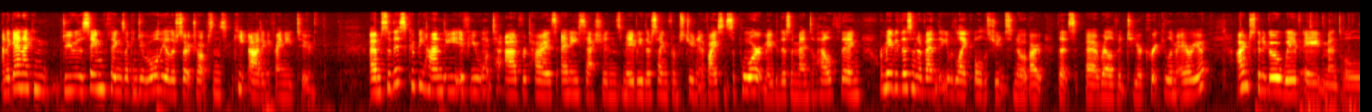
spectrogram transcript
And again I can do the same things I can do with all the other search options, keep adding if I need to. Um, so this could be handy if you want to advertise any sessions, maybe there's something from student advice and support, maybe there's a mental health thing, or maybe there's an event that you would like all the students to know about that's uh, relevant to your curriculum area. I'm just going to go with a mental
